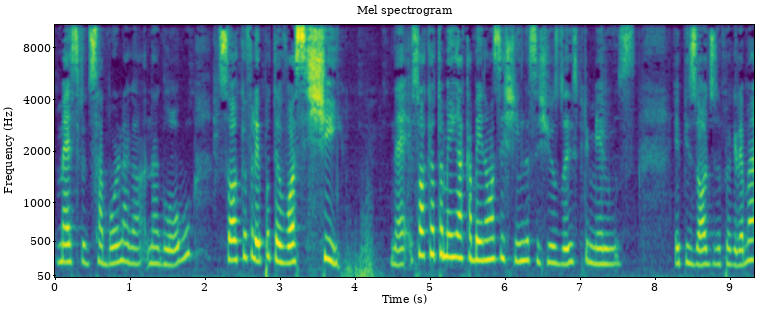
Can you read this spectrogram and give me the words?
Mestre do Sabor na, na Globo. Só que eu falei, puta, eu vou assistir. Né? Só que eu também acabei não assistindo, assisti os dois primeiros episódios do programa,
